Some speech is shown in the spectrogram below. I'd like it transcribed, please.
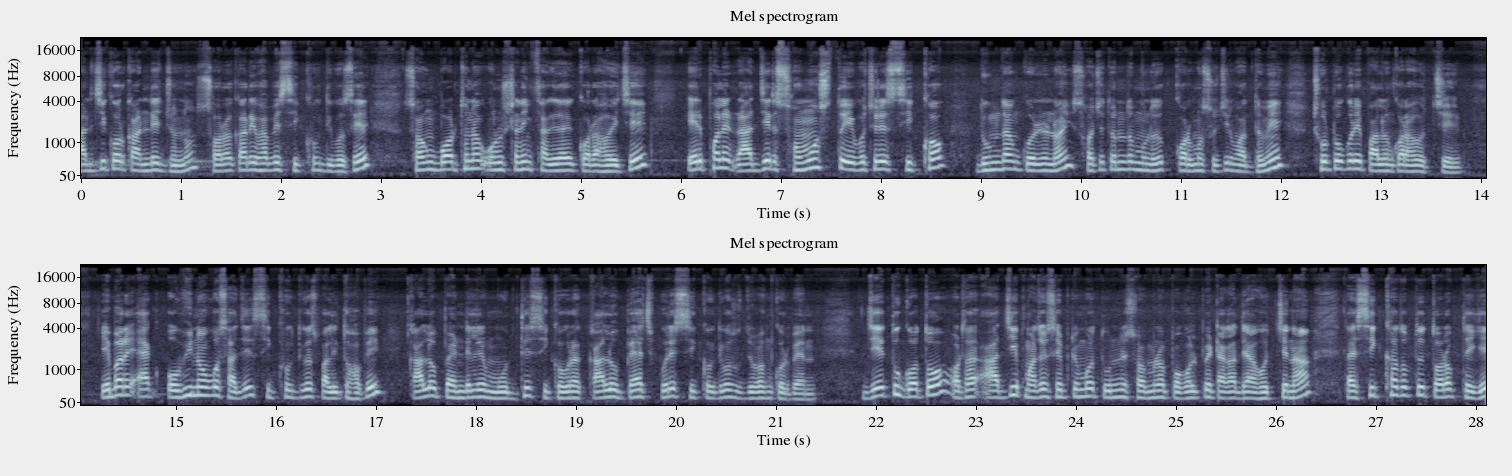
আরজিকর কাণ্ডের জন্য সরকারিভাবে শিক্ষক দিবসের সংবর্ধনা আনুষ্ঠানিক সাজাই করা হয়েছে। এর ফলে রাজ্যের সমস্ত এবছরের শিক্ষক দুমদাম করে নয়, সচেতনতামূলক কর্মসূচির মাধ্যমে ছোট করে পালন করা হচ্ছে। এবারে এক অভিনব সাজে শিক্ষক দিবস পালিত হবে। কালো প্যান্ডেলের মধ্যে শিক্ষকরা কালো ব্যাচ পরে শিক্ষক দিবস উদযাপন করবেন। যেহেতু গত, অর্থাৎ আজই পাঁচই সেপ্টেম্বর তরুণের সম্মান প্রকল্পে টাকা দেওয়া হচ্ছে না, তাই শিক্ষা দপ্তরের তরফ থেকে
